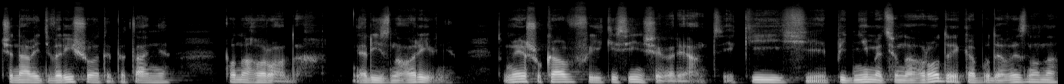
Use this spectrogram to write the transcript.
чи навіть вирішувати питання по нагородах різного рівня. Тому я шукав якийсь інший варіант, який підніме цю нагороду, яка буде визнана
